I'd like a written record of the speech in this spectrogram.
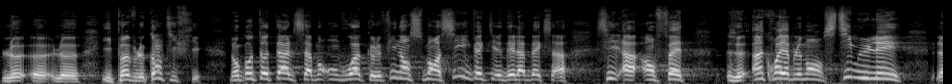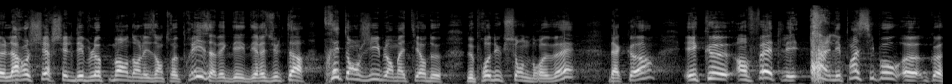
le, euh, le, ils peuvent le quantifier. Donc au total, ça, on voit que le financement a signifié des LABEX a, si- a en fait euh, incroyablement stimulé la recherche et le développement dans les entreprises avec des, des résultats très tangibles en matière de, de production de brevets, d'accord Et que, en fait, les, les principaux euh, que- euh,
